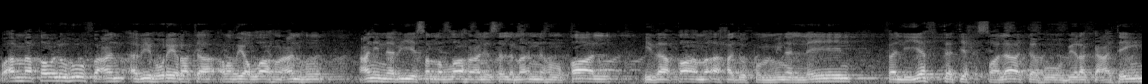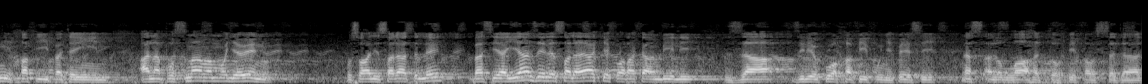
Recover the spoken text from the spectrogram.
وأما قوله فعن أبي هريرة رضي الله عنه عن النبي صلى الله عليه وسلم أنه قال إذا قام أحدكم من الليل فليفتتح صلاته بركعتين خفيفتين anaposimama mmoja wenu kuswali salatu al-layl basi aianze ile sala yake kwa raka mbili za zilizokuwa hafifu nyepesi nas'al Allah at-tawfiq was-sadad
